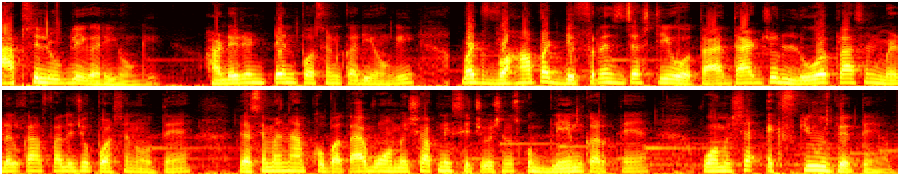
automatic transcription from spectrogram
एब्सोल्युटली करी होंगी। हंड्रेड एंड टेन परसेंट करी होंगी। बट वहाँ पर डिफरेंस जस्ट ये होता है दैट जो lower class and middle class वाले जो पर्सन होते हैं, जैसे मैंने आपको बताया, वो हमेशा अपनी सिचुएशंस को ब्लेम करते हैं, वो हमेशा एक्सक्यूज देते हैं।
